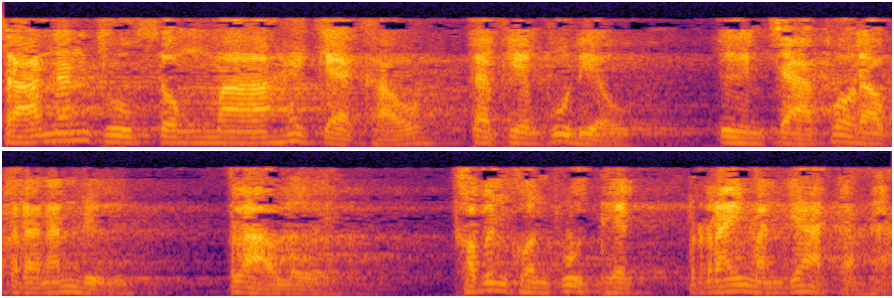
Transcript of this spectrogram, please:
สารนั้นถูกส่งมาให้แก่เขา แต่เพียงผู้เดียว อื่นจากพวกเรากระนั้นหรือ เปล่าเลย เขาเป็นคนพูดเท็จไร้มันญาติต่างหา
